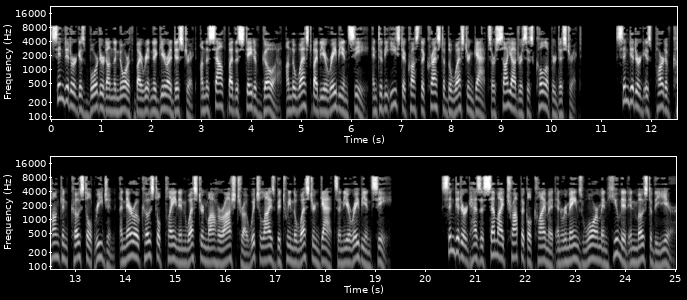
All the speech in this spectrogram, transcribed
Sindhudurg is bordered on the north by Ratnagiri district, on the south by the state of Goa, on the west by the Arabian Sea, and to the east across the crest of the Western Ghats or Sahyadris's Kolhapur district. Sindhudurg is part of Konkan coastal region, a narrow coastal plain in western Maharashtra which lies between the Western Ghats and the Arabian Sea. Sindhudurg has a semi-tropical climate and remains warm and humid in most of the year.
